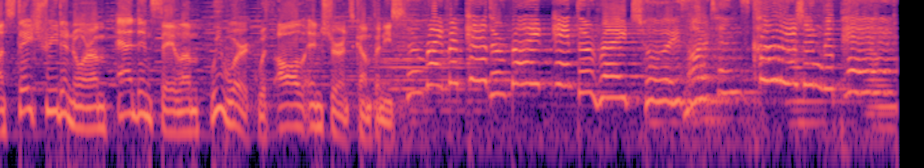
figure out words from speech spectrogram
On State Street in Orem and in Salem, we work with all insurance companies. The right choice. Martin's Collision Repair.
